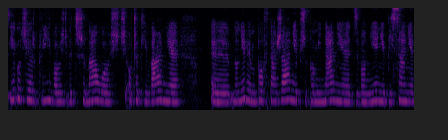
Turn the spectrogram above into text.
jego cierpliwość, wytrzymałość, oczekiwanie, no nie wiem, powtarzanie, przypominanie, dzwonienie, pisanie,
